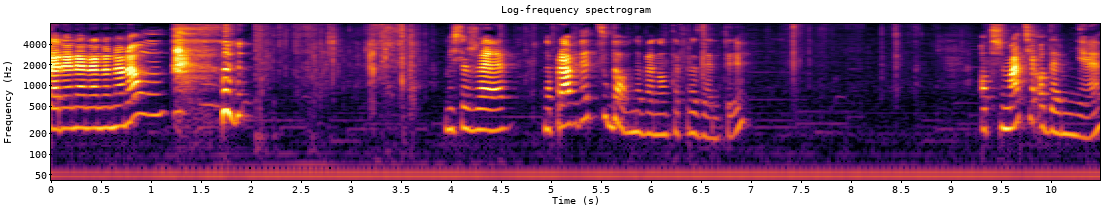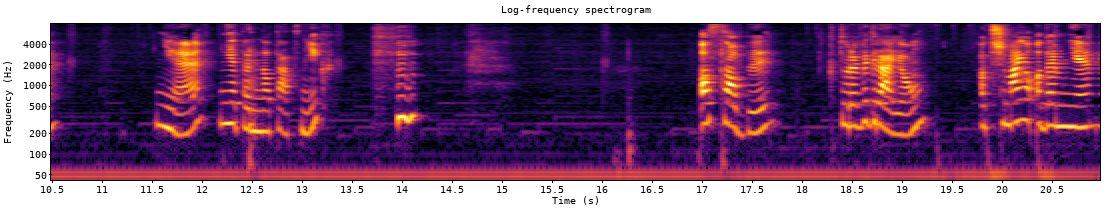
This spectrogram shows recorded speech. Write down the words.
Ta-na-na-na-na-na. Myślę, że naprawdę cudowne będą te prezenty. Otrzymacie ode mnie nie, nie ten notatnik. Osoby, które wygrają, otrzymają ode mnie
